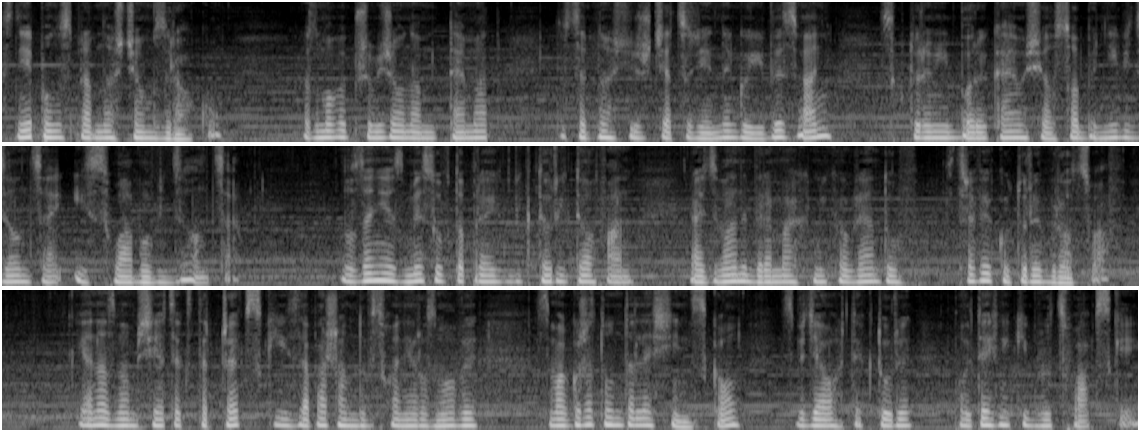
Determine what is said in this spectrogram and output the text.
z niepełnosprawnością wzroku. Rozmowy przybliżą nam temat dostępności życia codziennego i wyzwań, z którymi borykają się osoby niewidzące i słabowidzące. Doznanie zmysłów to projekt Wiktorii Teofan, realizowany w ramach mikrograntów w Strefie Kultury Wrocław. Ja nazywam się Jacek Starczewski i zapraszam do wysłuchania rozmowy z Małgorzatą Telesińską z Wydziału Architektury Politechniki Wrocławskiej.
